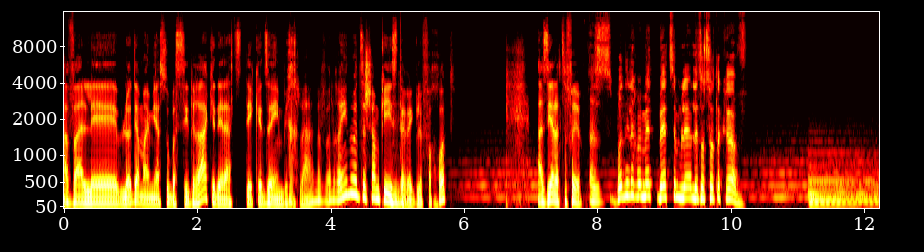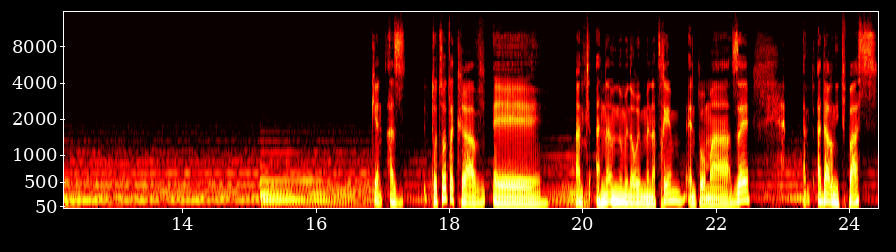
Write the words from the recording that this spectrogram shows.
אבל uh, לא יודע מה הם יעשו בסדרה כדי להצדיק את זה אם בכלל אבל ראינו את זה שם כאיסטרג לפחות. אז יאללה צפריר. אז בוא נלך באמת בעצם לתוצאות הקרב. כן אז תוצאות הקרב אה, אנחנו מנורים מנצחים אין פה מה זה הדר נתפס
